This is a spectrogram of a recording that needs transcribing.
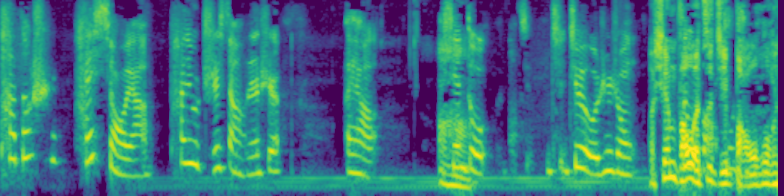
他当时还小呀，他就只想着是，哎呀，先走，就就有这种，先把我自己保护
